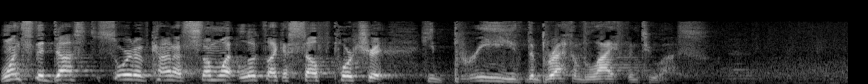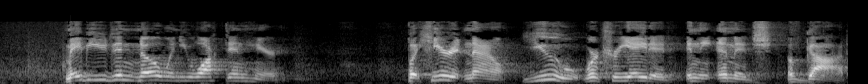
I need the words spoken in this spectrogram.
once the dust sort of kind of somewhat looked like a self-portrait, He breathed the breath of life into us. Maybe you didn't know when you walked in here but hear it now. You were created in the image of God.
